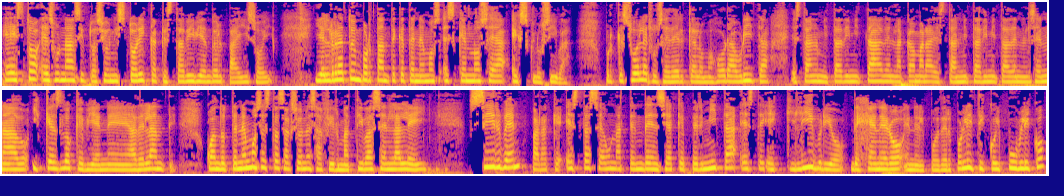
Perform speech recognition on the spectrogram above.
esto es una situación histórica que está viviendo el país hoy. Y el reto importante que tenemos es que no sea exclusiva, porque suele suceder que a lo mejor ahorita están en mitad y mitad en la Cámara, están mitad y mitad en el Senado, y qué es lo que viene adelante. Cuando tenemos estas acciones afirmativas en la ley, sirven para que esta sea una tendencia que permita este equilibrio de género en el poder político y público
